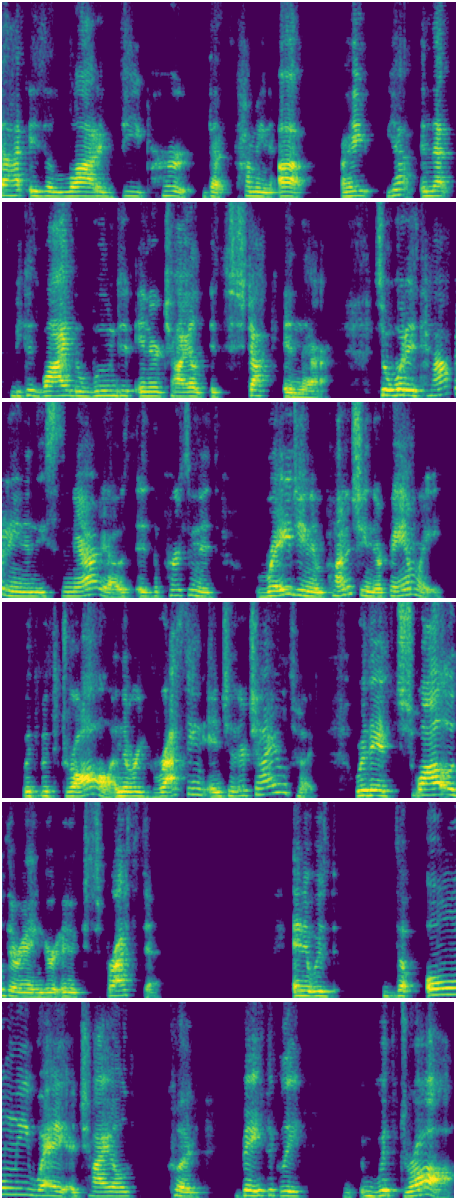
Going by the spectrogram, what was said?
that is a lot of deep hurt that's coming up, right? Yeah. And that because why the wounded inner child is stuck in there. So, what is happening in these scenarios is the person is raging and punishing their family with withdrawal and they're regressing into their childhood where they had swallowed their anger and expressed it. And it was the only way a child could basically withdraw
